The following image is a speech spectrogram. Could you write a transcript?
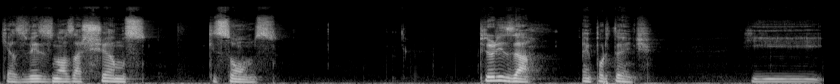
que às vezes nós achamos que somos. Priorizar é importante. E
